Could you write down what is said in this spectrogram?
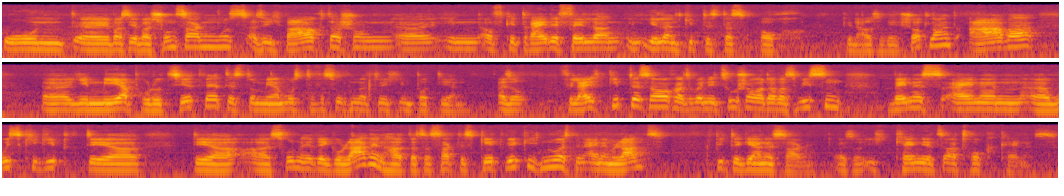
Und äh, was ich aber schon sagen muss, also ich war auch da schon äh, in, auf Getreidefeldern. In Irland gibt es das auch genauso wie in Schottland, aber äh, je mehr produziert wird, desto mehr musst du versuchen natürlich importieren. Also vielleicht gibt es auch, also wenn die Zuschauer da was wissen, wenn es einen äh, Whisky gibt, der, der äh, so eine Regularien hat, dass er sagt, es geht wirklich nur aus in einem Land, bitte gerne sagen. Also ich kenne jetzt ad hoc keines.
